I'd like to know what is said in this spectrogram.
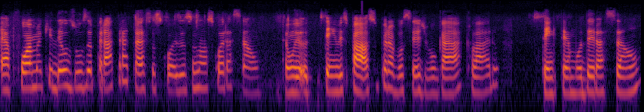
é a forma que Deus usa para tratar essas coisas no nosso coração. Então, eu tenho espaço para você divulgar, claro. Tem que ter a moderação,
